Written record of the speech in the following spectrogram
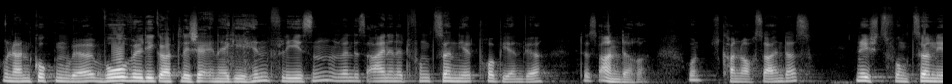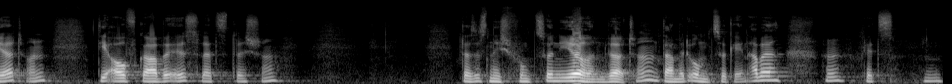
Und dann gucken wir, wo will die göttliche Energie hinfließen. Und wenn das eine nicht funktioniert, probieren wir das andere. Und es kann auch sein, dass nichts funktioniert. Und die Aufgabe ist letztlich, dass es nicht funktionieren wird, damit umzugehen. Aber jetzt, hm,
